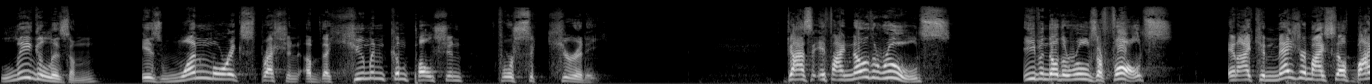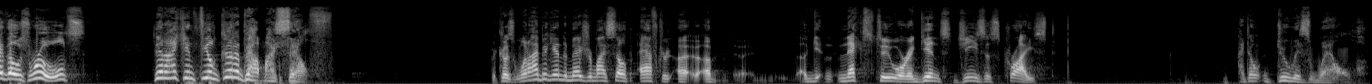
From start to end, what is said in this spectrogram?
Legalism is one more expression of the human compulsion for security. Guys, if I know the rules, even though the rules are false, and I can measure myself by those rules, then I can feel good about myself. Because when I begin to measure myself after, uh, uh, uh, next to or against Jesus Christ, I don't do as well.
